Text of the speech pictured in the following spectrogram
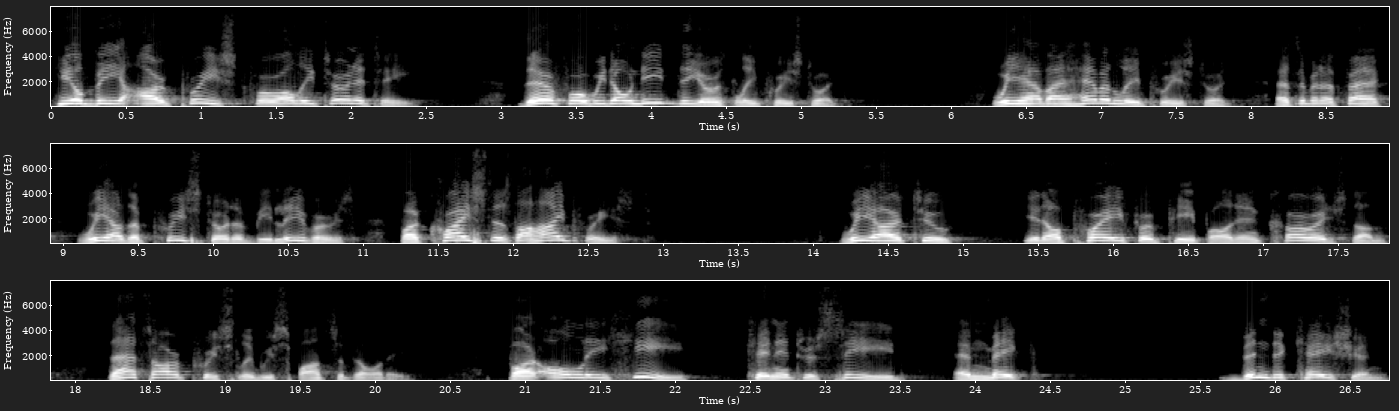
He'll be our priest for all eternity. Therefore, we don't need the earthly priesthood. We have a heavenly priesthood. As a matter of fact, we are the priesthood of believers, but Christ is the high priest. We are to, you know, pray for people and encourage them. That's our priestly responsibility. But only He can intercede and make vindication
